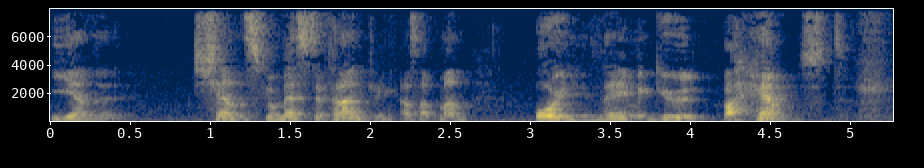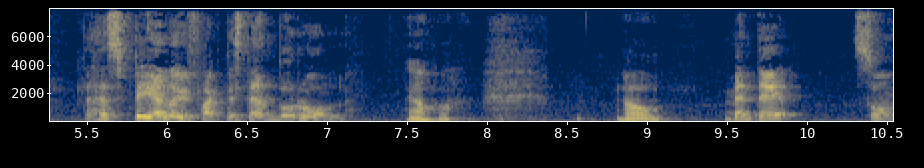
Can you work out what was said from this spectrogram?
i en känslomässig förankring. Alltså att man, oj, nej men gud, vad hemskt. Det här spelar ju faktiskt ändå roll. Ja. Ja. Men det som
